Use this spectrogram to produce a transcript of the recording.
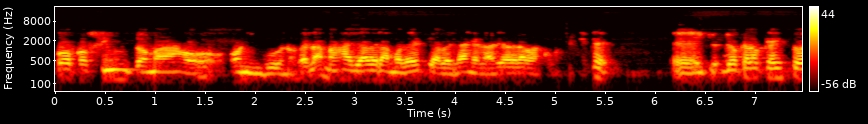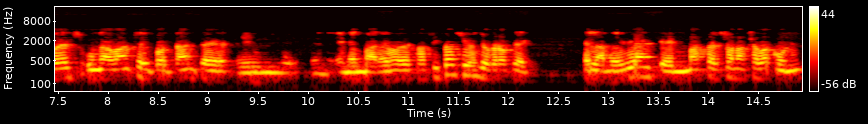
pocos síntomas o, ninguno, ¿verdad? Más allá de la molestia, ¿verdad? En el área de la vacuna. Eh, yo, creo que esto es un avance importante en, el manejo de esa situación. Yo creo que en la medida en que más personas se vacunen,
